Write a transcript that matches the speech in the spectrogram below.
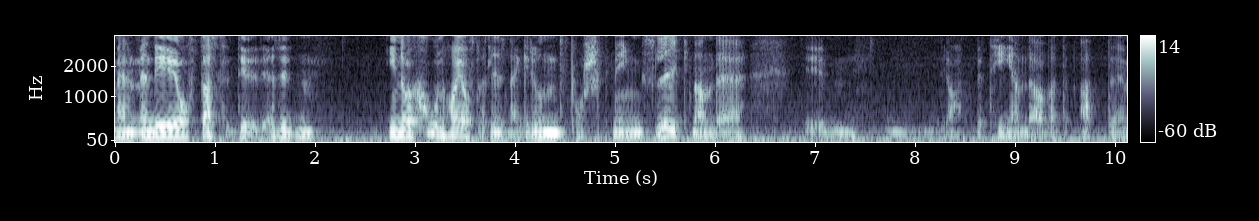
Men, men det är oftast, det, alltså, innovation har ju oftast lite sån grundforskningsliknande eh, ja, beteende av att, att eh,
